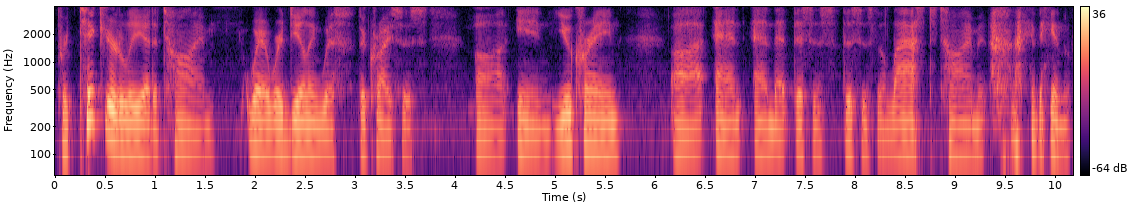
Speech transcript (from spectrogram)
particularly at a time where we're dealing with the crisis uh, in Ukraine. Uh, and and that this is this is the last time I think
